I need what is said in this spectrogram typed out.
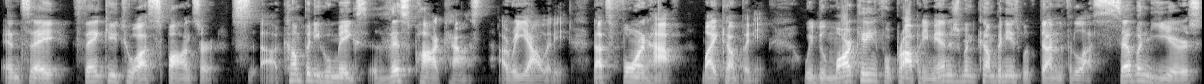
and say thank you to our sponsor, a company who makes this podcast a reality. That's Four and a Half, my company. We do marketing for property management companies. We've done it for the last seven years,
